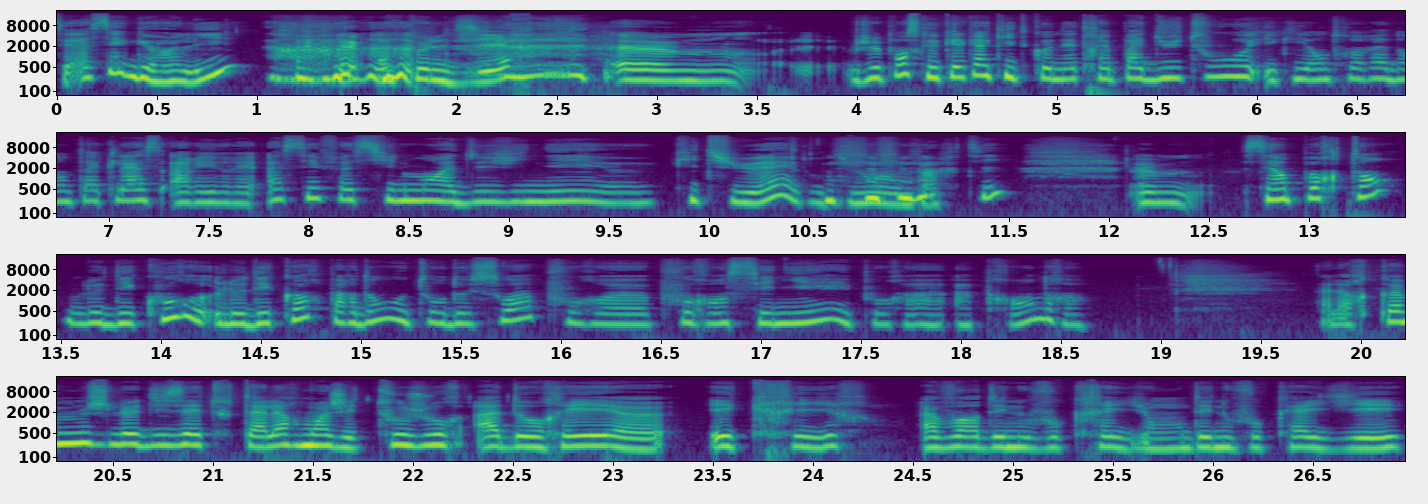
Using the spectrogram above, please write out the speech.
c'est assez girly on peut le dire Euh, je pense que quelqu'un qui te connaîtrait pas du tout et qui entrerait dans ta classe arriverait assez facilement à deviner euh, qui tu es, donc moins en partie. Euh, c'est important le décor, le décor pardon autour de soi pour pour enseigner et pour apprendre. Alors comme je le disais tout à l'heure, moi j'ai toujours adoré écrire, avoir des nouveaux crayons, des nouveaux cahiers,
